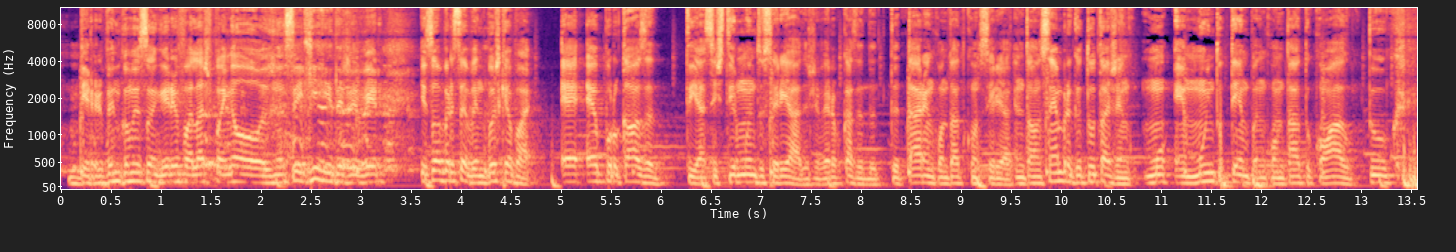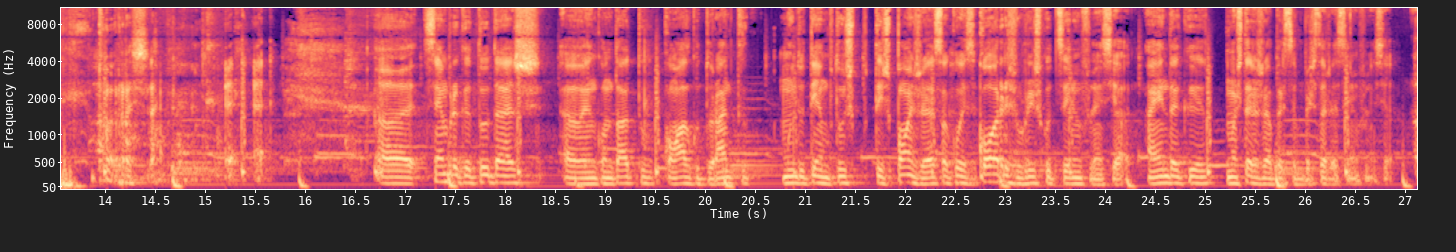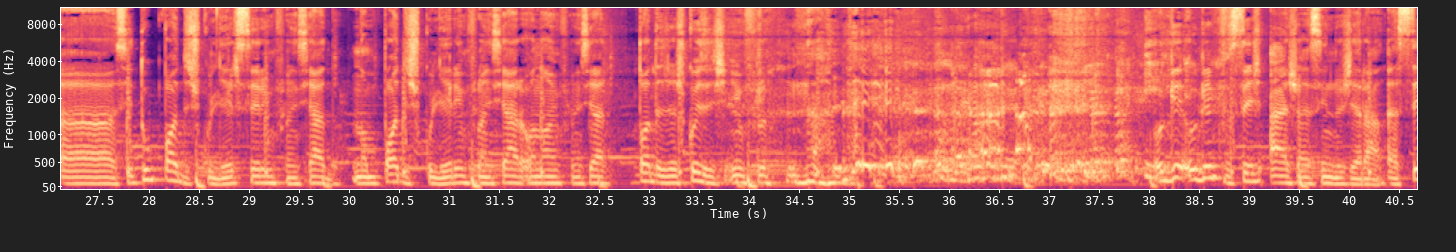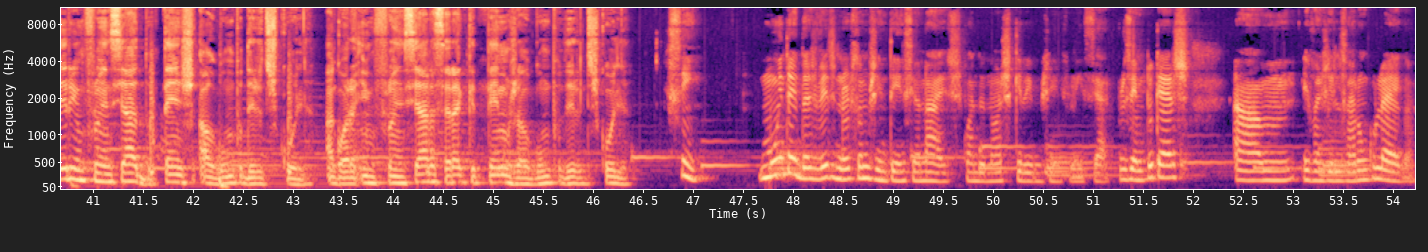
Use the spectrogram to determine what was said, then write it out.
de repente começam a querer falar espanhol, não sei o quê, de repente, e só percebem depois que, pá, é, é por causa de assistir muito seriados, é por causa de, de estar em contato com seriados. Então, sempre que tu estás em, em muito tempo em contato com algo, tu. Tô a rachar. Uh, sempre que tu estás uh, em contato com algo durante muito tempo, tu te expões a essa coisa, corres o risco de ser influenciado. Ainda que não estejas a perceber, estejas a ser influenciado. Ah, se tu podes escolher ser influenciado, não podes escolher influenciar ou não influenciar. Todas as coisas influ... O, que, o que é que vocês acham assim no geral? A ser influenciado, tens algum poder de escolha. Agora, influenciar, será que temos algum poder de escolha? Sim. Muitas das vezes nós somos intencionais quando nós queremos influenciar. Por exemplo, tu queres ahm, evangelizar um colega.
